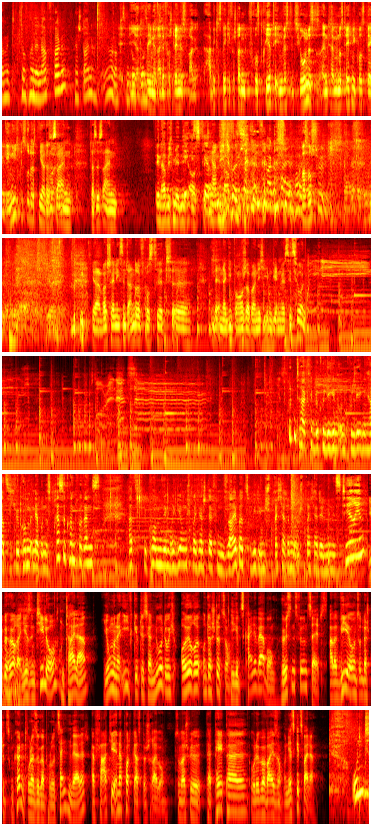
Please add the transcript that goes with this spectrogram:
Damit nochmal eine Nachfrage. Herr Steiner hat immer noch das Mikrofon. Ja, tatsächlich eine reine Verständnisfrage. Habe ich das richtig verstanden? Frustrierte Investitionen, ist das ein Terminus technicus, der gängig ist? Oder ist ja, das ist ein, das ist ein den habe ich mir nicht ausgedacht. Ja, War so schön. Ja, wahrscheinlich sind andere frustriert äh, in der Energiebranche, aber nicht eben die Investitionen. Tag, liebe Kolleginnen und Kollegen. Herzlich willkommen in der Bundespressekonferenz. Herzlich willkommen dem Regierungssprecher Steffen Seibert sowie den Sprecherinnen und Sprecher der Ministerien. Liebe Hörer, hier sind Thilo und Tyler. Jung und Naiv gibt es ja nur durch eure Unterstützung. Hier gibt es keine Werbung, höchstens für uns selbst. Aber wie ihr uns unterstützen könnt oder sogar Produzenten werdet, erfahrt ihr in der Podcast-Beschreibung. Zum Beispiel per PayPal oder Überweisung. Und jetzt geht's weiter. Und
